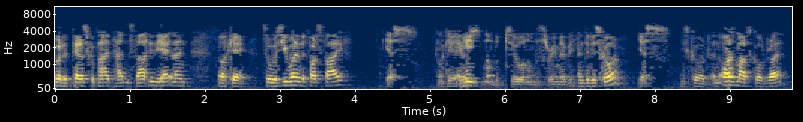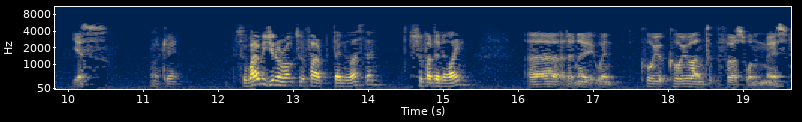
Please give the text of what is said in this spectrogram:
where the Periscope had, hadn't started yet then. Okay, so was he one of the first five? Yes. Okay, and he was number two or number three maybe. And did he score? Yes. He scored. And Osmar scored, right? Yes. Okay. So why was Yun Il-lok so far down the list then? So far down the line? Uh, I don't know. It went. Go Yo-han took the first one and missed.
